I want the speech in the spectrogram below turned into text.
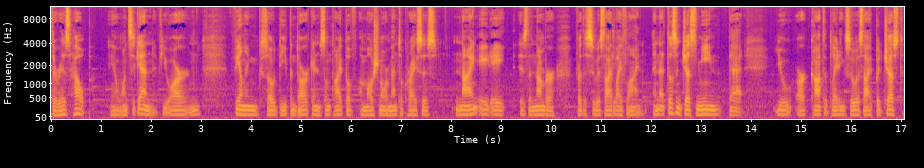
There is help you know, once again, if you are feeling so deep and dark in some type of emotional or mental crisis, 988 is the number for the suicide lifeline. And that doesn't just mean that you are contemplating suicide, but just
